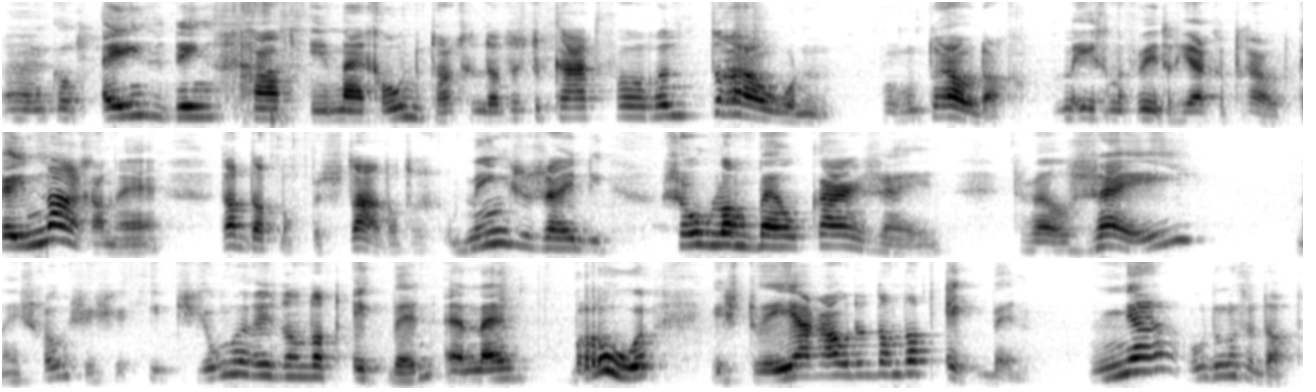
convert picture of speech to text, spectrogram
eh, ik had één ding gaat in mijn gewone tas en dat is de kaart voor een trouwen. Voor een trouwdag. 49 jaar getrouwd. Kun je nagaan hè, dat dat nog bestaat. Dat er mensen zijn die zo lang bij elkaar zijn. Terwijl zij, mijn schoonzusje, iets jonger is dan dat ik ben. En mijn broer is twee jaar ouder dan dat ik ben. Ja, hoe doen ze dat?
